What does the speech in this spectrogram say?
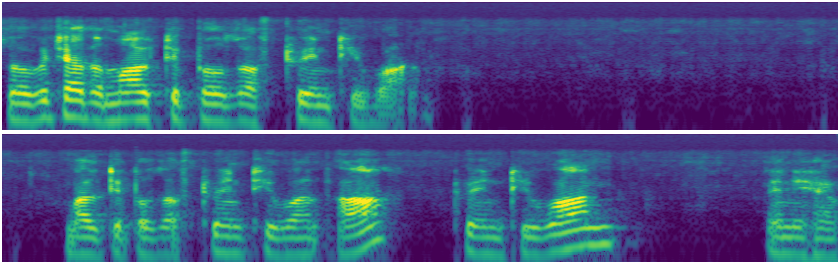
so which are the multiples of 21 multiples of 21 are 21 then you have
